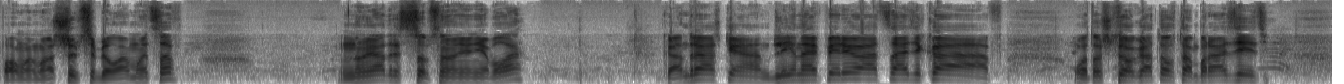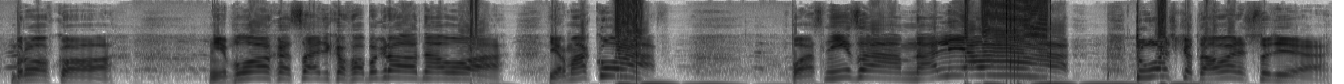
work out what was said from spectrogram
По-моему, ошибся Беломыцев. Ну и адреса, собственно, у него не было. Кондрашкин. Длинная вперед. Садиков. Вот уж что, готов там поразить бровку. Неплохо. Садиков обыграл одного. Ермаков. Пас низом. Налево. Точка, товарищ судья.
